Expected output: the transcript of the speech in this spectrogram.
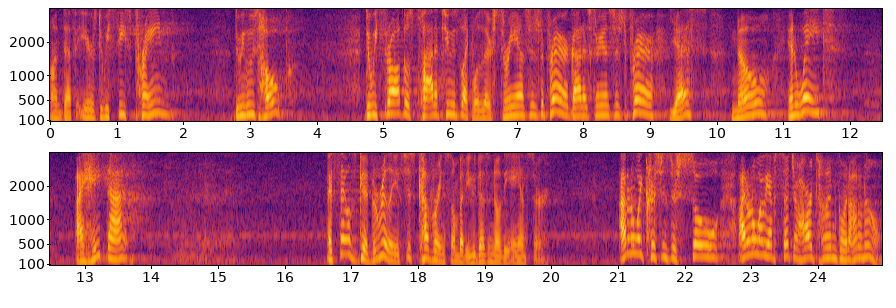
on deaf ears? Do we cease praying? Do we lose hope? Do we throw out those platitudes like, well, there's three answers to prayer? God has three answers to prayer yes, no, and wait. I hate that. It sounds good, but really, it's just covering somebody who doesn't know the answer. I don't know why Christians are so, I don't know why we have such a hard time going, I don't know.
